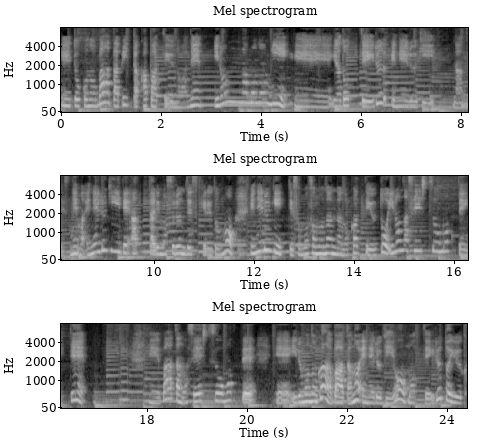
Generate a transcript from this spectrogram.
えっ、と、このバータ、ピッタ、カパっていうのはね、いろんなものに、えー、宿っているエネルギーなんですね、まあ、エネルギーであったりもするんですけれどもエネルギーってそもそも何なのかっていうといろんな性質を持っていて、えー、バータの性質を持ってえー、いるものがバータのエネルギーを持っているという考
